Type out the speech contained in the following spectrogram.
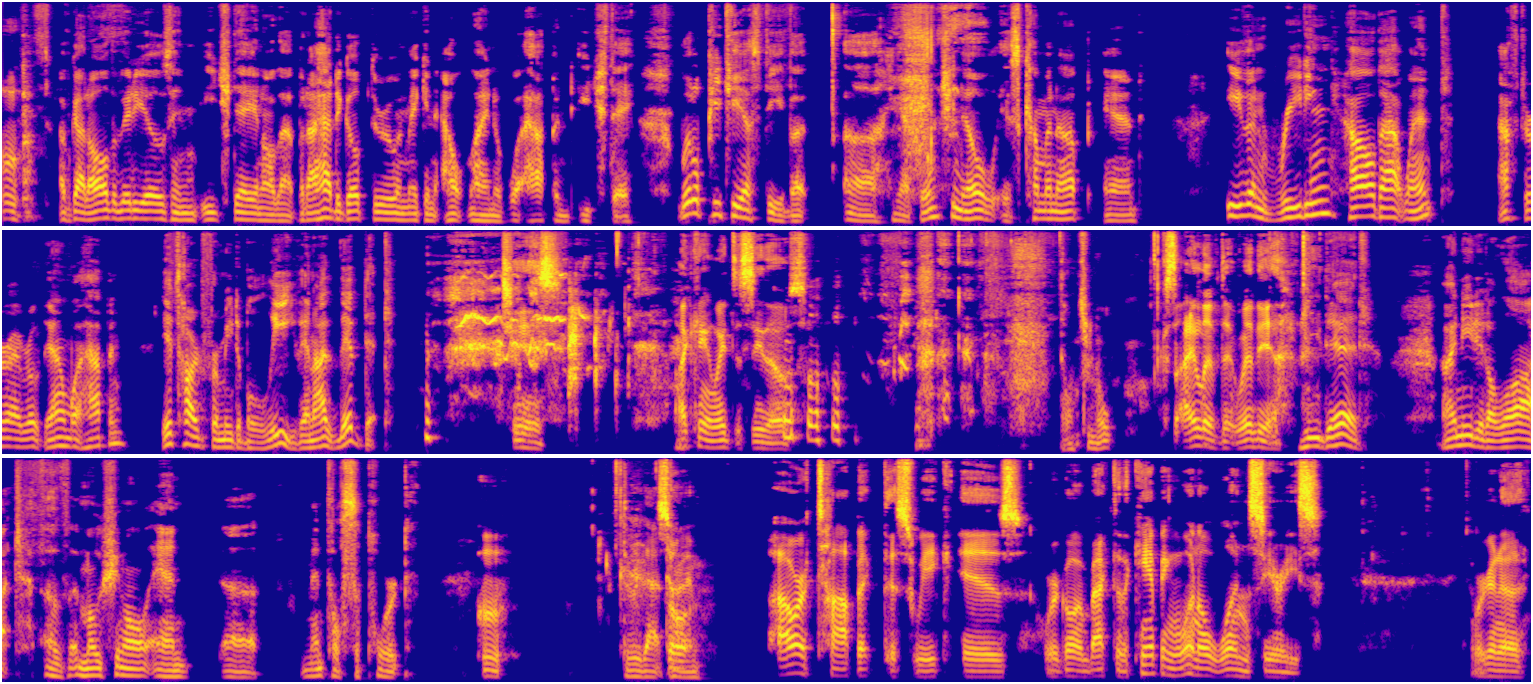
Mm. I've got all the videos in each day and all that, but I had to go through and make an outline of what happened each day. Little PTSD, but uh, yeah, don't you know is coming up, and even reading how that went after I wrote down what happened, it's hard for me to believe, and I lived it. Jeez. I can't wait to see those don't you know? Because I lived it with you. He did. I needed a lot of emotional and uh, mental support Hmm. through that So- time. Our topic this week is we're going back to the Camping 101 series. We're going to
